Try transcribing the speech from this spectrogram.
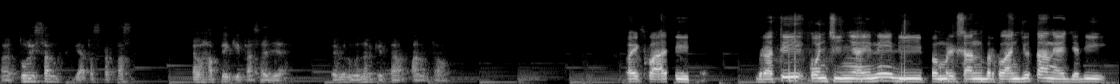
uh, tulisan di atas kertas LHP kita saja, tapi benar-benar kita pantau. Baik Pak Adi, berarti kuncinya ini di pemeriksaan berkelanjutan ya. Jadi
